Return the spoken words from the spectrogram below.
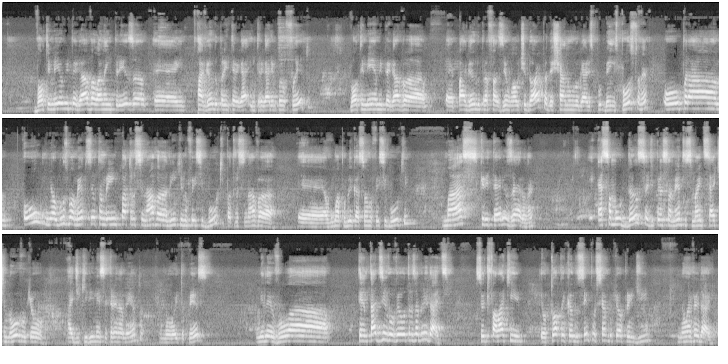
Volta e meia eu me pegava lá na empresa é, pagando para entregar, entregar em panfleto. Volta e meia me pegava é, pagando para fazer um outdoor, para deixar num lugar bem exposto, né? Ou para ou em alguns momentos eu também patrocinava link no Facebook, patrocinava é, alguma publicação no Facebook, mas critério zero, né? Essa mudança de pensamento, esse mindset novo que eu adquiri nesse treinamento, no 8Ps, me levou a tentar desenvolver outras habilidades. Se eu te falar que eu estou aplicando 100% do que eu aprendi, não é verdade.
